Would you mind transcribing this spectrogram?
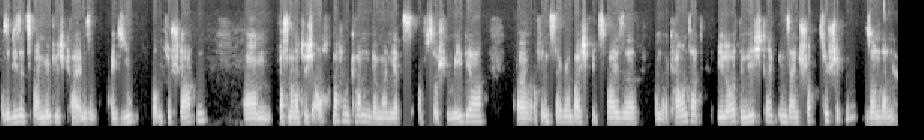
Also diese zwei Möglichkeiten sind eigentlich super, um zu starten. Ähm, was man natürlich auch machen kann, wenn man jetzt auf Social Media äh, auf Instagram beispielsweise einen Account hat, die Leute nicht direkt in seinen Shop zu schicken, sondern ja.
